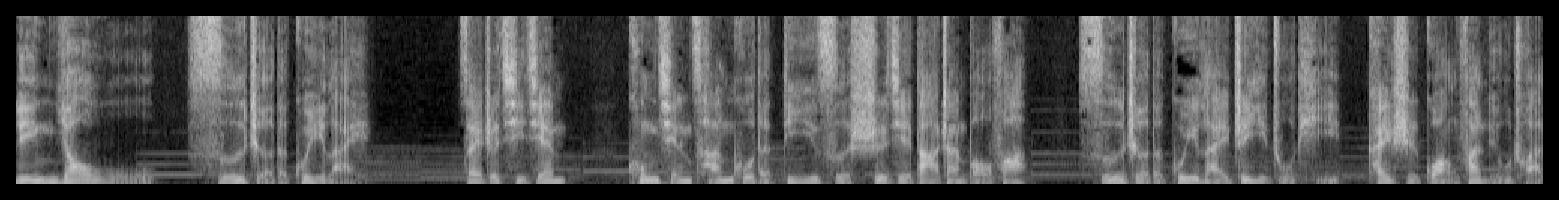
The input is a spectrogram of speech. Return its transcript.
零幺五死者的归来，在这期间，空前残酷的第一次世界大战爆发，死者的归来这一主题开始广泛流传。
